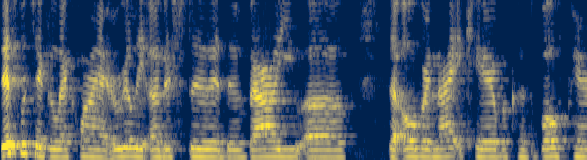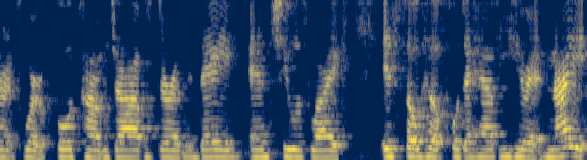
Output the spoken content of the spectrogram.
this particular client really understood the value of the overnight care because both parents work full time jobs during the day. And she was like, it's so helpful to have you here at night.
